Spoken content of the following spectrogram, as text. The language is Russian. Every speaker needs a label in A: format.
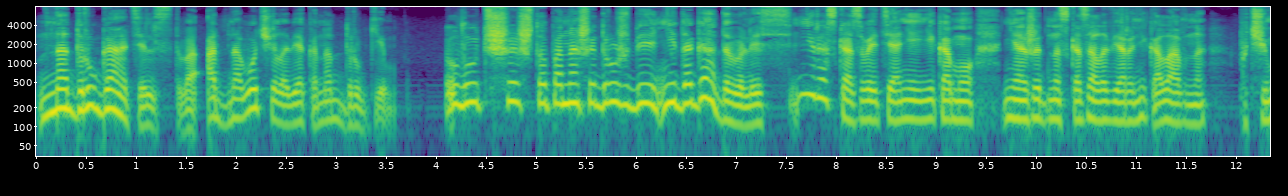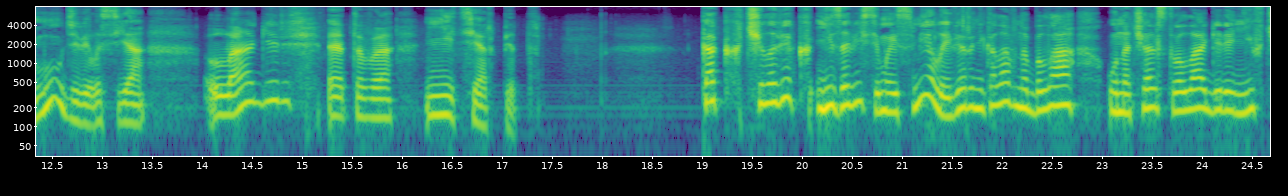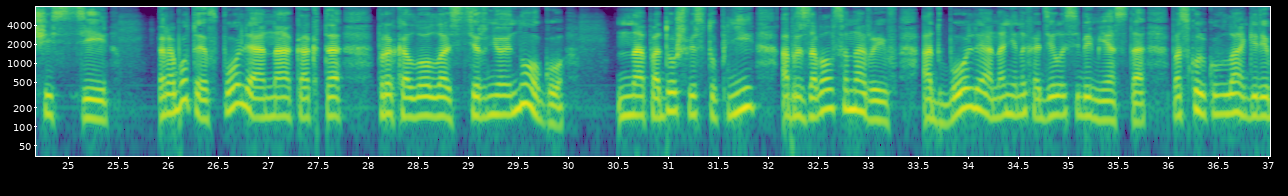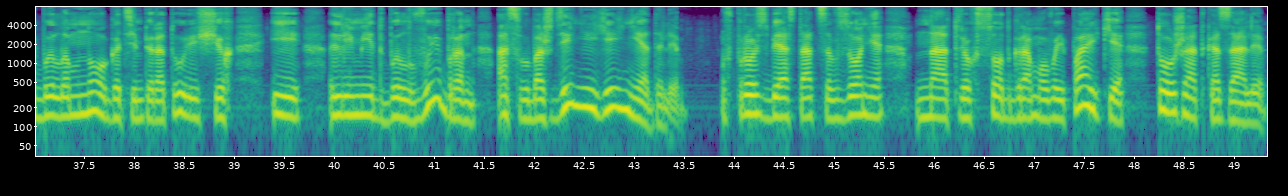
A: надругательство одного человека над другим. «Лучше, чтоб о нашей дружбе не догадывались. Не рассказывайте о ней никому», — неожиданно сказала Вера Николаевна. «Почему?» — удивилась я. «Лагерь этого не терпит». Как человек независимый и смелый, Вера Николаевна была у начальства лагеря не в чести. Работая в поле, она как-то проколола стерней ногу, на подошве ступни образовался нарыв. От боли она не находила себе места. Поскольку в лагере было много температурящих и лимит был выбран, освобождения ей не дали. В просьбе остаться в зоне на 300-граммовой пайке тоже отказали.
